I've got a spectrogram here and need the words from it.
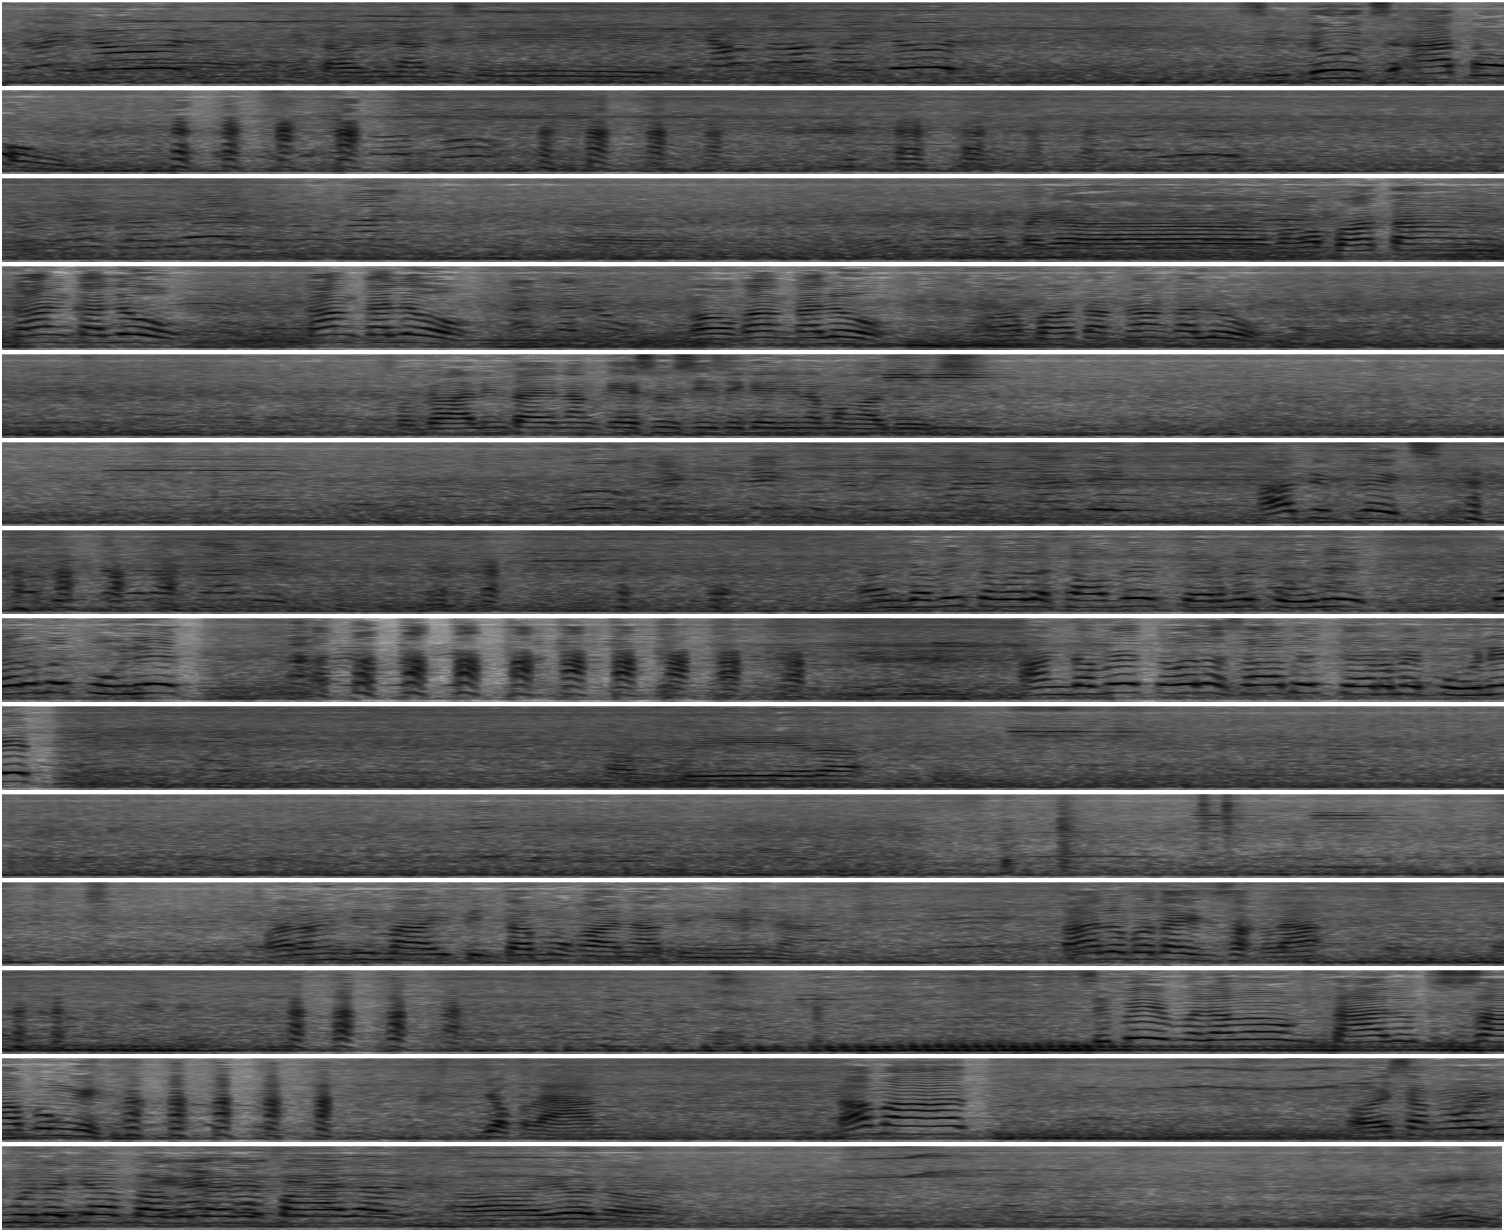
Idol! Ulit natin si Shout out, Idol! si Dudes Atong. Mga taga mga batang Kangkalo. Kangkalo. Kangkalo. Oh, Kangkalo. Mga batang Kangkalo. So galing tayo ng Quezon City kanina mga dudes. Happy Flex. Ang damit na wala sabit, pero may punit. Pero may punit. Ang damit na wala sabit, pero may punit. Pambira. Parang hindi maipinta mukha natin ngayon ah. Talo ba tayo sa sakla? Si Pe, malamang talo to sa sabong eh. Joke lang. Tamat! O, isang kaway muna dyan bago tayo magpaalam. O, yun o. Okay.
